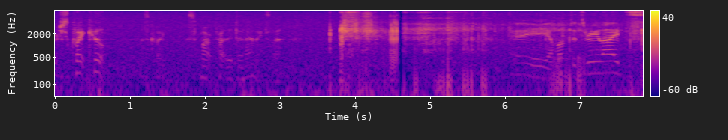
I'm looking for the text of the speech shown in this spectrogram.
which is quite cool. Smart part of the dynamics, that. Hey, I'm up to three lights.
